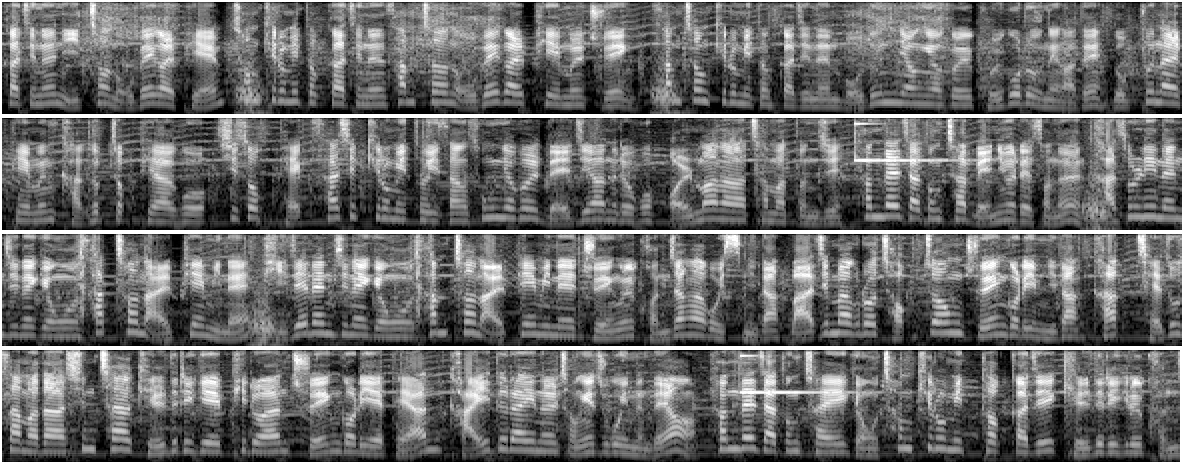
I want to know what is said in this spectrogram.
까지는 2500rpm, 1000km까지는 3500rpm을 주행, 3000km까지는 모든 영역을 골고루 운행하되 높은 rpm은 가급적 피하고 시속 140km 이상 속력을 내지 않으려고 얼마나 참았던지 현대 자동차 매뉴얼에서는 가솔린 엔진의 경우 4000rpm 이내, 디젤 엔진의 경우 3000rpm 이내 주행을 권장하고 있습니다. 마지막으로 적정 주행거리입니다. 각 제조사마다 신차 길들이기에 필요한 주행거리에 대한 가이드라인을 정해주고 있는데요. 현대 자동차의 경우 1000km까지 길들이기를 권장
